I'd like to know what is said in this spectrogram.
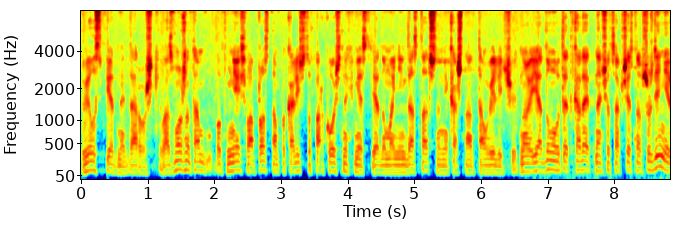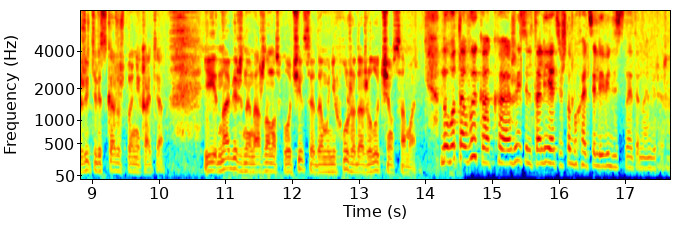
велосипедные дорожки, возможно, там, вот у меня есть вопрос там по количеству парковочных мест. Я думаю, они недостаточно, мне кажется, надо там увеличивать. Но я думаю, вот это, когда это начнется общественное обсуждение, жители скажут, что они хотят. И набережная должна у нас получиться, я думаю, не хуже, а даже лучше, чем в Самаре. Ну вот а вы, как э, житель Тольятти, что бы хотели видеть на этой набережной?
